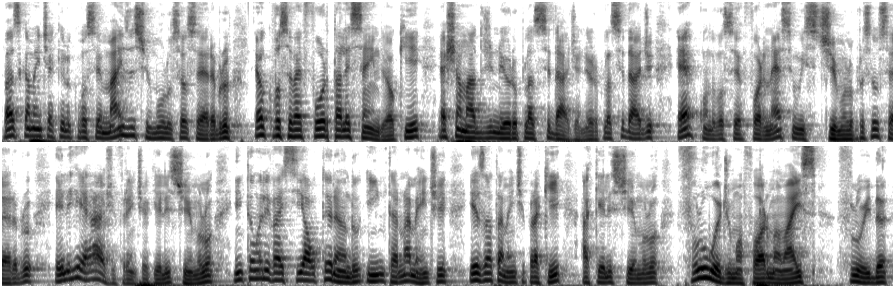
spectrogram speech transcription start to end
Basicamente, aquilo que você mais estimula o seu cérebro é o que você vai fortalecendo, é o que é chamado de neuroplasticidade. A neuroplasticidade é quando você fornece um estímulo para o seu cérebro, ele reage frente àquele estímulo, então ele vai se alterando internamente exatamente para que aquele estímulo flua de uma forma mais fluida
